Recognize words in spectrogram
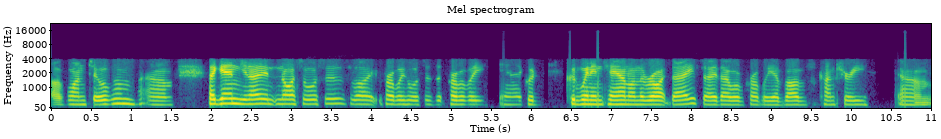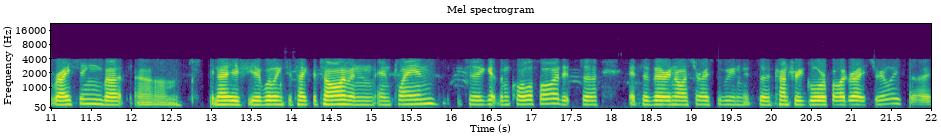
I've won two of them. Um, again, you know, nice horses, like probably horses that probably you know could could win in town on the right day. So they were probably above country um, racing, but um, you know, if you're willing to take the time and and plan to get them qualified, it's a it's a very nice race to win. It's a country glorified race, really. So.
